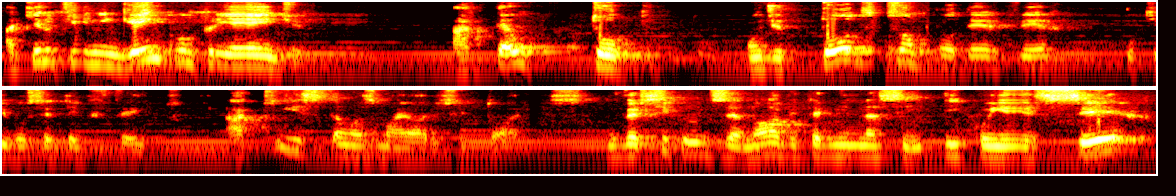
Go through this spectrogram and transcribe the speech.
Aquilo que ninguém compreende, até o topo, onde todos vão poder ver o que você tem feito. Aqui estão as maiores vitórias. O versículo 19 termina assim: E conhecer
